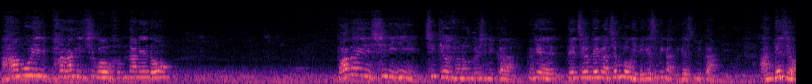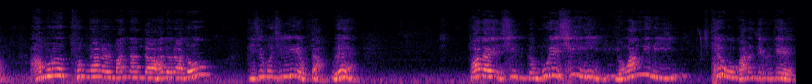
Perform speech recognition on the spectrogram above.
아무리 파랑이 치고 험난해도 바다의 신이 지켜주는 것이니까 그게 배, 저 배가 전복이 되겠습니까? 안 되겠습니까? 안 되죠. 아무런 풍난을 만난다 하더라도 뒤집어질 일이 없다. 왜? 바다의 신, 그 물의 신이 용왕님이 태우고 가는데 그게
